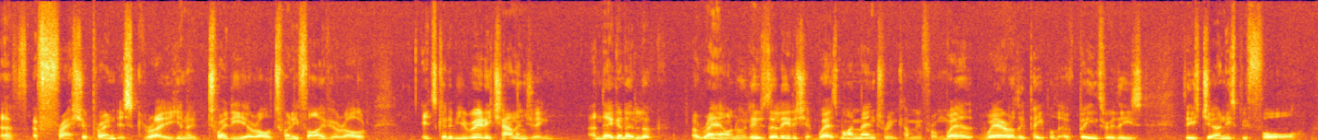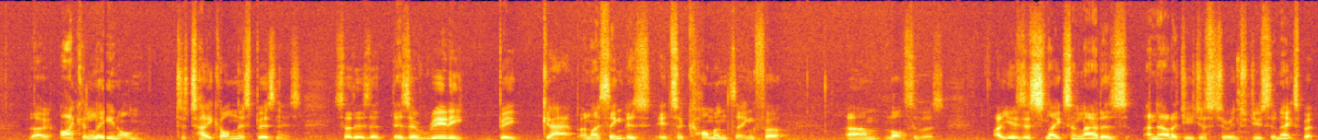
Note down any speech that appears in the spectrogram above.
a, a fresh apprentice grade, you know, 20 year old, 25 year old, it's going to be really challenging. And they're going to look around well, who's the leadership? Where's my mentoring coming from? Where, where are the people that have been through these, these journeys before that I can lean on to take on this business? So there's a, there's a really big gap, and I think it's a common thing for um, lots of us. I use this snakes and ladders analogy just to introduce the next, but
